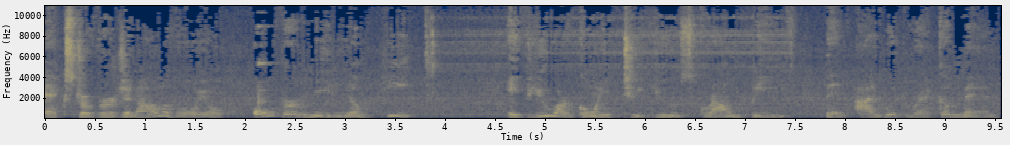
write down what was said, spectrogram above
extra virgin olive oil over medium heat. If you are going to use ground beef, then I would recommend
